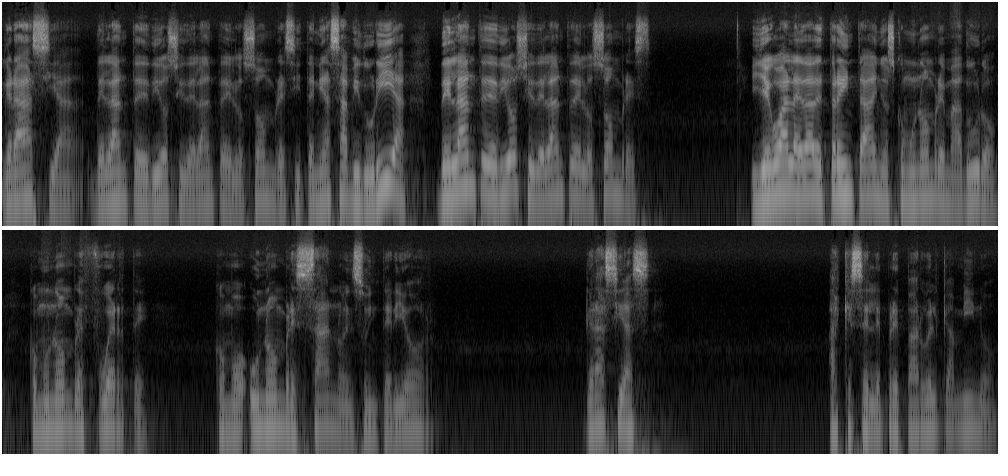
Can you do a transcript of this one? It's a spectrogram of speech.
gracia delante de Dios y delante de los hombres, y tenía sabiduría delante de Dios y delante de los hombres. Y llegó a la edad de 30 años como un hombre maduro, como un hombre fuerte, como un hombre sano en su interior. Gracias a que se le preparó el camino,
